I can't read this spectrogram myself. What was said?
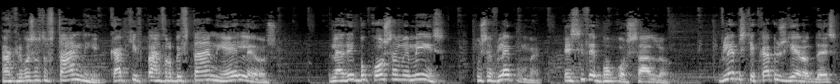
Ακριβώς αυτό φτάνει. Κάποιοι άνθρωποι φτάνει, έλεος. Δηλαδή, μπουκώσαμε εμείς που σε βλέπουμε. Εσύ δεν μπούκωσες άλλο. Βλέπεις και κάποιους γέροντες,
